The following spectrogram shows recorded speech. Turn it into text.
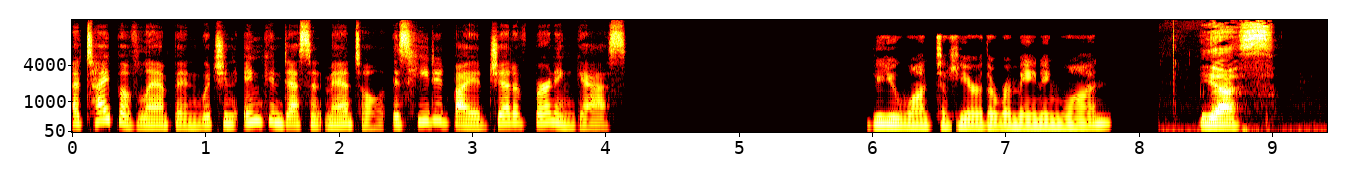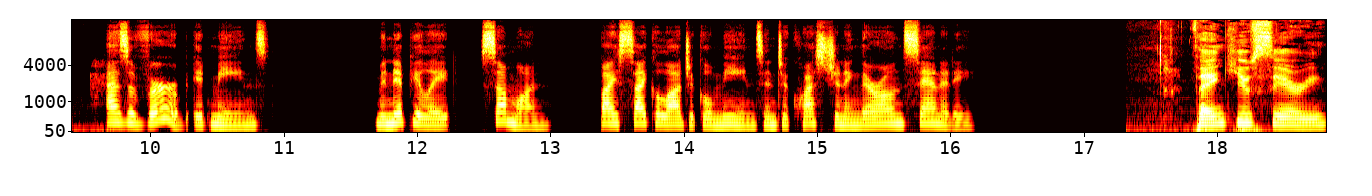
a type of lamp in which an incandescent mantle is heated by a jet of burning gas. Do you want to hear the remaining one? Yes. As a verb, it means manipulate someone by psychological means into questioning their own sanity. Thank you, Siri.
